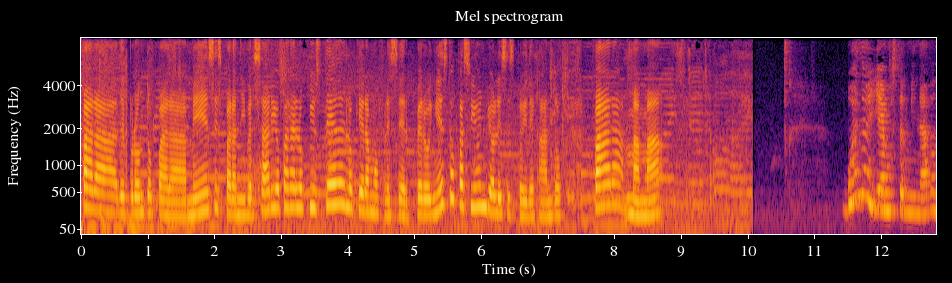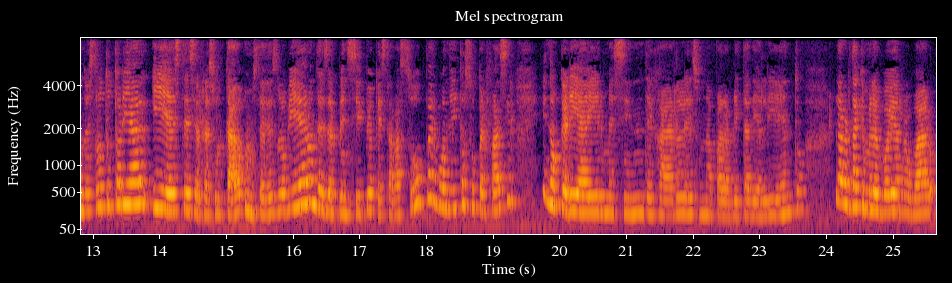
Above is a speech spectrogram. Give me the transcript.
para de pronto para meses para aniversario para lo que ustedes lo quieran ofrecer. Pero en esta ocasión yo les estoy dejando para mamá ya hemos terminado nuestro tutorial y este es el resultado como ustedes lo vieron desde el principio que estaba súper bonito, súper fácil y no quería irme sin dejarles una palabrita de aliento. La verdad que me les voy a robar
